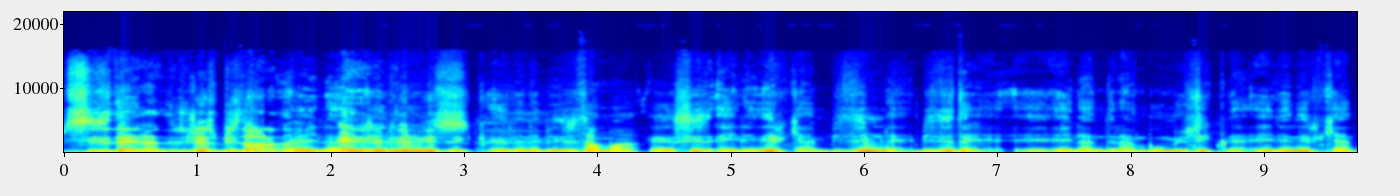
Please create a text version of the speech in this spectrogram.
sizi de eğlendireceğiz biz de arada. Eğlenebilir miyiz? müzik eğlenebiliriz ama e, siz eğlenirken bizimle bizi de e, eğlendiren bu müzikle eğlenirken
